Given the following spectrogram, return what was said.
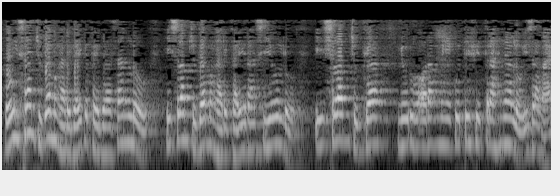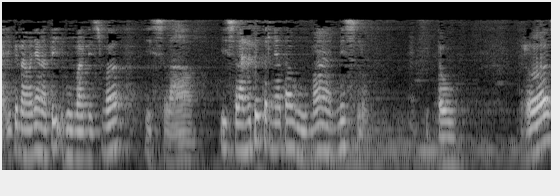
Oh Islam juga menghargai kebebasan lo. Islam juga menghargai rasio lo. Islam juga nyuruh orang mengikuti fitrahnya lo. Islam nah, itu namanya nanti humanisme Islam. Islam itu ternyata humanis lo. Itu Terus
